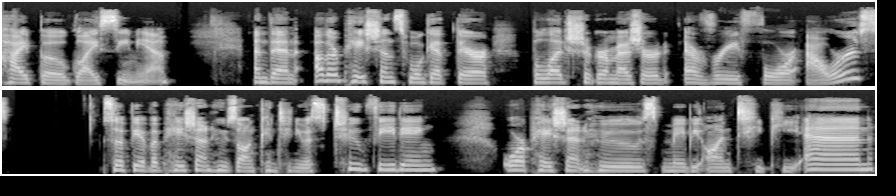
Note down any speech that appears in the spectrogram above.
hypoglycemia. And then other patients will get their blood sugar measured every four hours. So if you have a patient who's on continuous tube feeding, or a patient who's maybe on TPN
